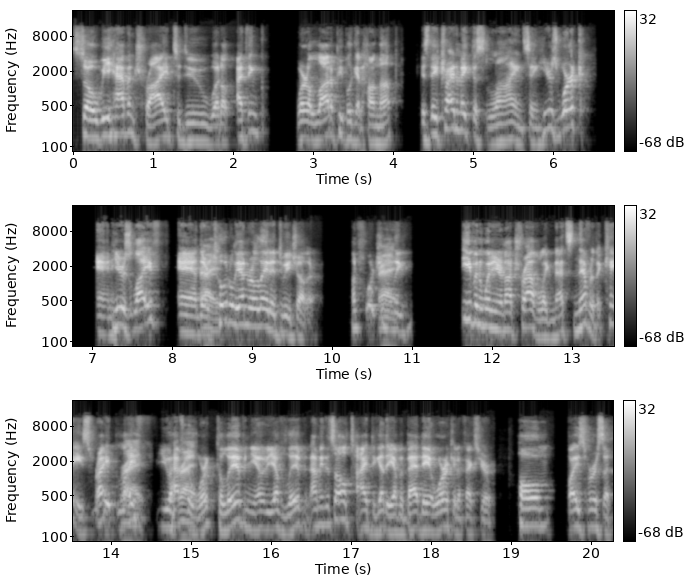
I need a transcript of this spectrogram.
So we haven't tried to do what I think where a lot of people get hung up is they try to make this line saying, here's work and here's life, and they're right. totally unrelated to each other. Unfortunately, right even when you're not traveling, that's never the case, right? right. Life, you have right. to work to live, and you know you have live. I mean, it's all tied together. You have a bad day at work, it affects your home, vice versa.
